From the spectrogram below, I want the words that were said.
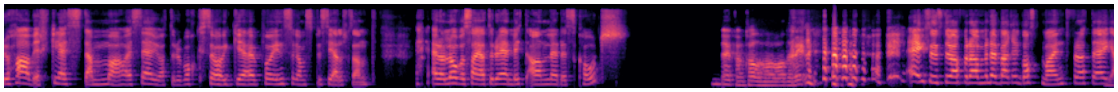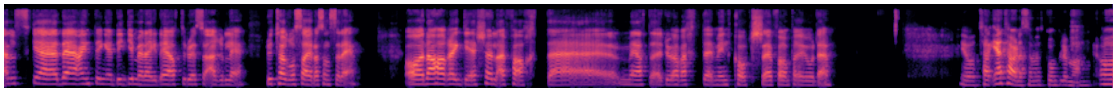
Du har virkelig en stemme, og jeg ser jo at du vokser òg eh, på Instagram spesielt, sant. Er det lov å si at du er en litt annerledes coach? Du kan kalle meg hva du vil. jeg syns det var på det, men det er bare godt meint. For at jeg elsker Det er én ting jeg digger med deg, det er at du er så ærlig. Du tør å si det sånn som det er. Og det har jeg sjøl erfart eh, med at du har vært eh, min coach eh, for en periode. Jo, takk. Jeg tar det som et kompliment. Og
